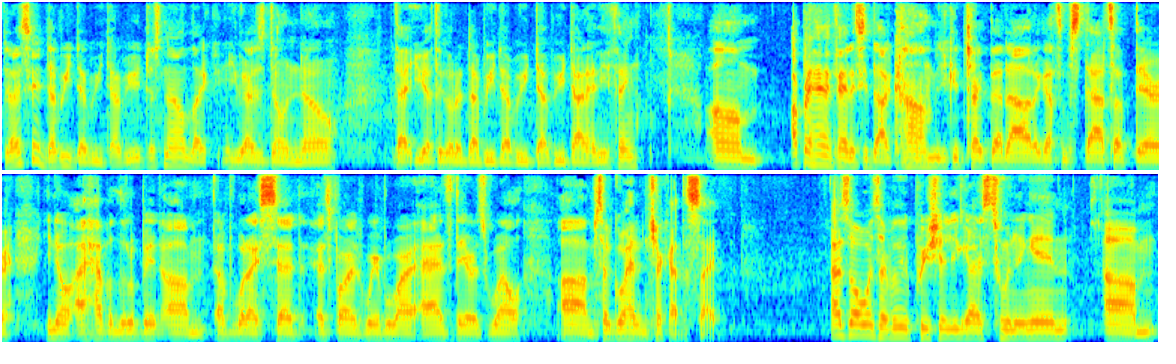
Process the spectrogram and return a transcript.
Did I say www just now? Like you guys don't know that you have to go to www.anything. Um, upperhandfantasy.com. You can check that out. I got some stats up there. You know, I have a little bit um, of what I said as far as waiver wire ads there as well. Um, so go ahead and check out the site. As always, I really appreciate you guys tuning in. Um,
